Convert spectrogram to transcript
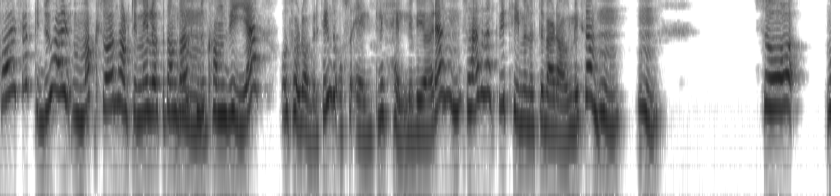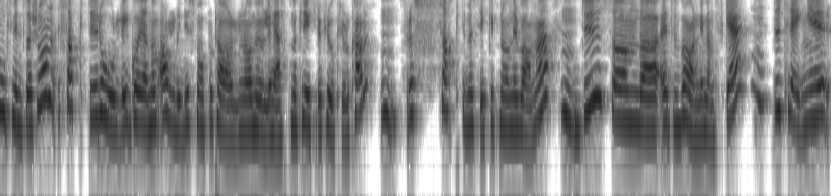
har fuck, du har maks en halvtime i løpet av en dag som Mm. du kan vie, og så har du andre ting du også egentlig heller vil gjøre. Mm. Så her snakker vi ti minutter hver dag, liksom. Mm. Mm. Så munkemeditasjon, sakte, rolig gå gjennom alle de små portalene og mulighetene og kriker og kroker du kan, Mm. for å sakte, men sikkert nå nirvana. Du som da et vanlig menneske, du trenger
